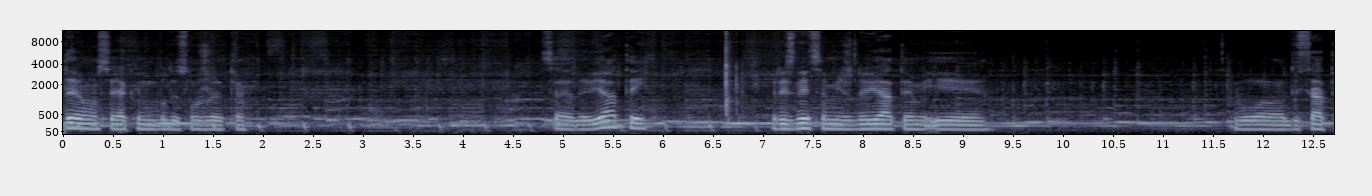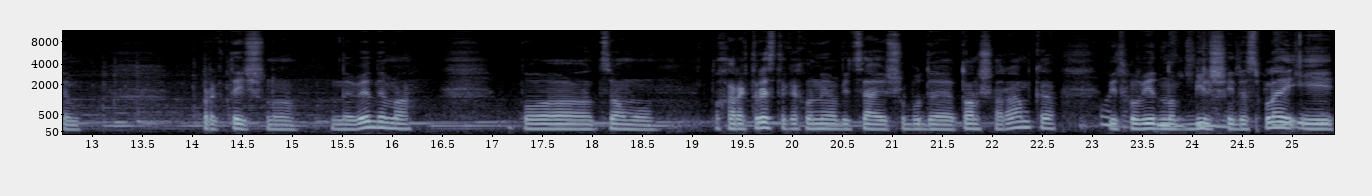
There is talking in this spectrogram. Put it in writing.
Подивимося, як він буде служити. Це дев'ятий. Різниця між дев'ятим і о, десятим практично невидима. По цьому, по характеристиках вони обіцяють, що буде тонша рамка, відповідно більший дисплей і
